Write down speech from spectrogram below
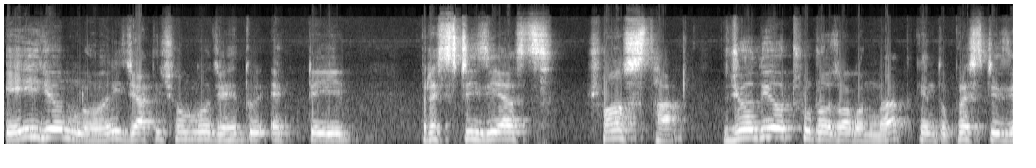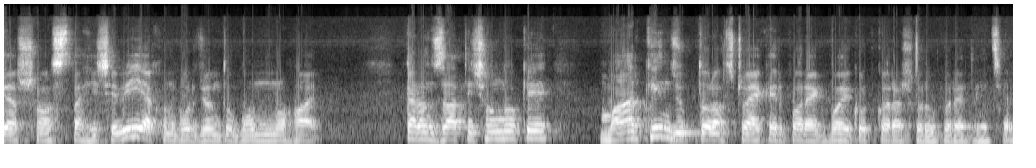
এই জন্যই জাতিসংঘ যেহেতু একটি প্রেস্টিজিয়াস সংস্থা, যদিও ছোট জগন্নাথ, কিন্তু প্রেস্টিজিয়াস সংস্থা হিসেবেই এখন পর্যন্ত গণ্য হয়। কারণ জাতিসংঘকে মার্কিন যুক্তরাষ্ট্র একের পর এক বয়কট করা শুরু করে দিয়েছে।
